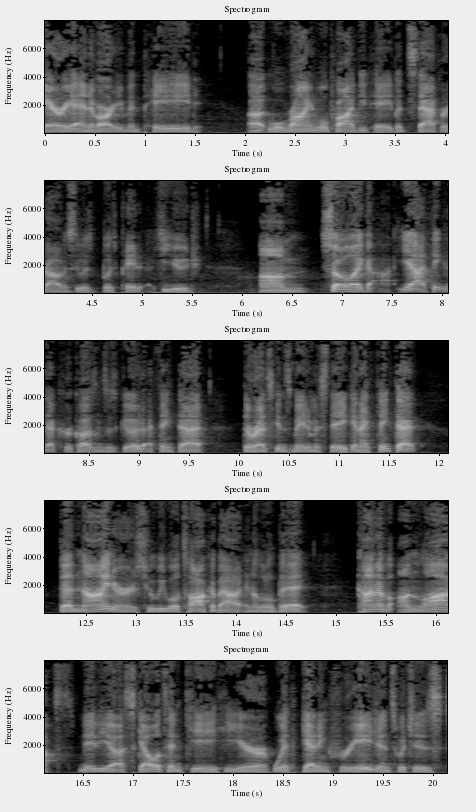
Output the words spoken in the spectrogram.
area and have already been paid. Uh, well, Ryan will probably be paid, but Stafford obviously was was paid huge. Um, so like, yeah, I think that Kirk Cousins is good. I think that the Redskins made a mistake, and I think that the Niners, who we will talk about in a little bit, kind of unlocked maybe a skeleton key here with getting free agents, which is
